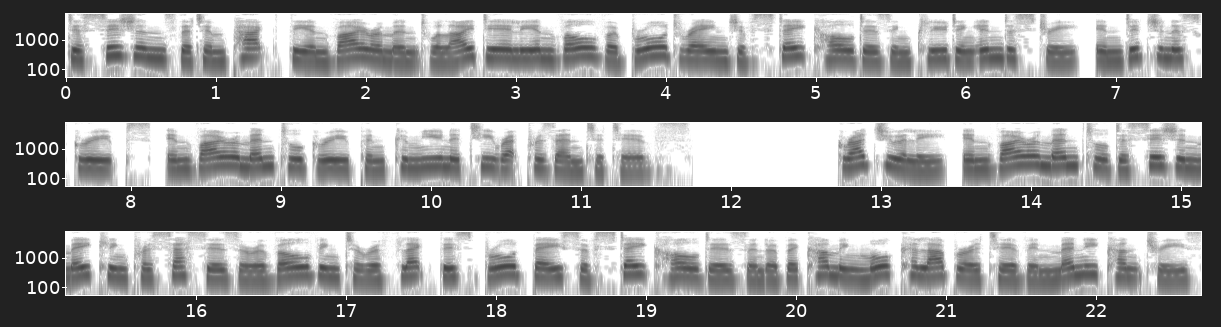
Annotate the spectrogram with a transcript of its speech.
Decisions that impact the environment will ideally involve a broad range of stakeholders including industry, indigenous groups, environmental group and community representatives. Gradually, environmental decision-making processes are evolving to reflect this broad base of stakeholders and are becoming more collaborative in many countries.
